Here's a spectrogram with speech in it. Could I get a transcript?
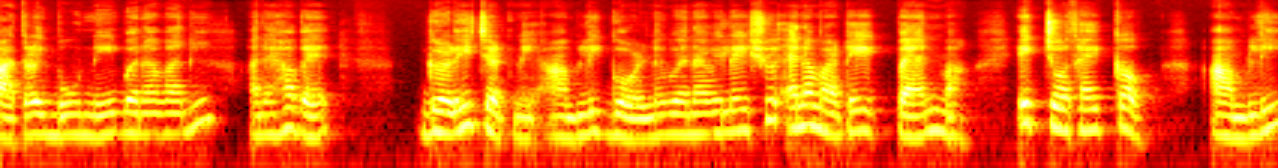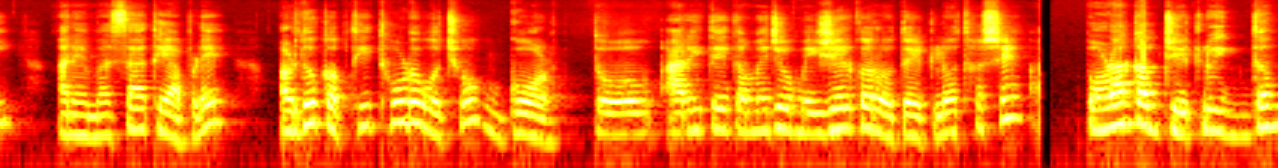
પાતળી બહુ નહીં બનાવવાની અને હવે ગળી ચટણી આંબલી ગોળને બનાવી લઈશું. એના માટે એક પેનમાં એક ચોથાઈ કપ આંબલી અને એમાં આપણે અડધો કપથી થોડો ઓછો ગોળ. તો આ રીતે તમે જો મેજર કરો તો એટલો થશે. પોણા કપ જેટલું એકદમ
